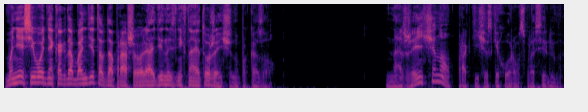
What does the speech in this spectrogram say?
Мне сегодня, когда бандитов допрашивали, один из них на эту женщину показал». «На женщину?» — практически хором спросили мы.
